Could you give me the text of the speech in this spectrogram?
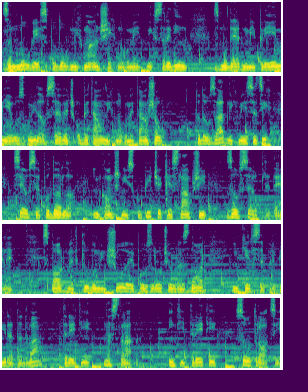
za mnoge iz podobnih manjših nogometnih sredin. Z modernimi prijemi je vzgojila vse več obetavnih nogometašov. Tudi v zadnjih mesecih se je vse podrlo in končni izkupiček je slabši za vse opletene. Spor med klubom in šolo je povzročil razdor, in kjer se prepirata dva, tretji nastrada. In ti tretji so otroci,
